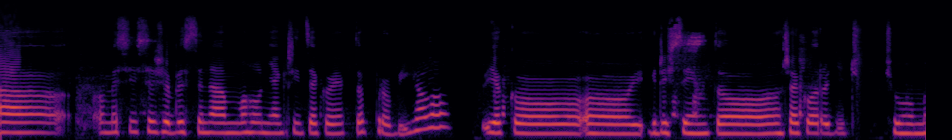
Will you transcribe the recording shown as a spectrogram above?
A myslíš si, že by si nám mohl nějak říct, jako jak to probíhalo? Jako když si jim to řekl rodičům,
